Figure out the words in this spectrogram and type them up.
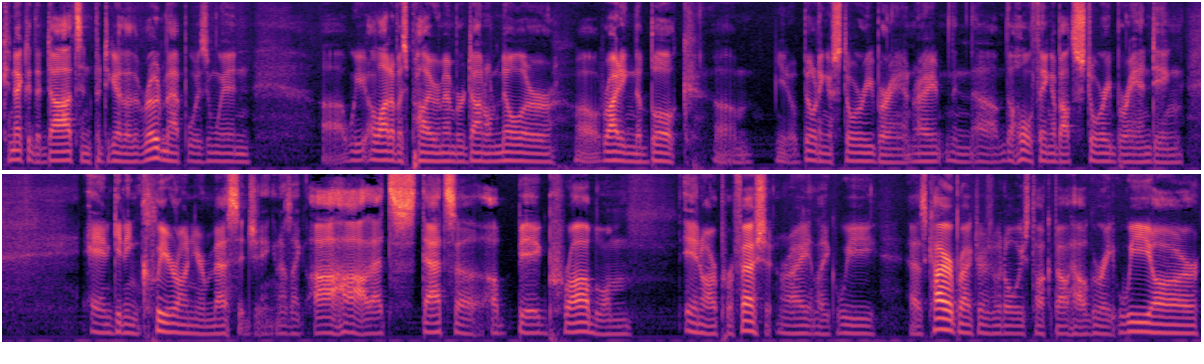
connected the dots and put together the roadmap, was when uh, we a lot of us probably remember Donald Miller uh, writing the book um, you know building a story brand right? And um, the whole thing about story branding and getting clear on your messaging. And i was like aha that's that's a, a big problem in our profession right? Like we as chiropractors would always talk about how great we are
